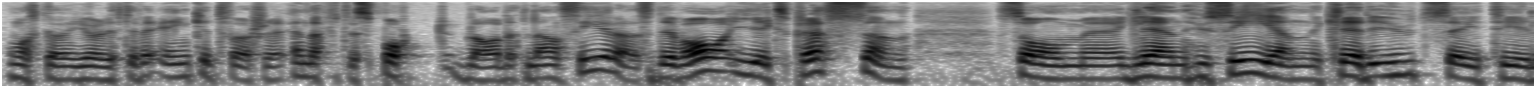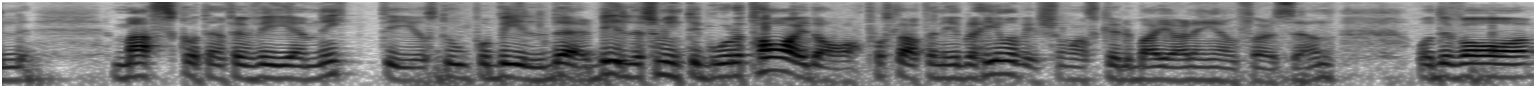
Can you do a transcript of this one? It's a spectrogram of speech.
om man ska göra det lite enkelt för sig, ända fram till Sportbladet lanserades. Det var i Expressen som eh, Glenn Hussein klädde ut sig till maskoten för VM 90 och stod på bilder. Bilder som inte går att ta idag på Zlatan Ibrahimovic om man skulle bara göra den jämförelsen. Och det var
